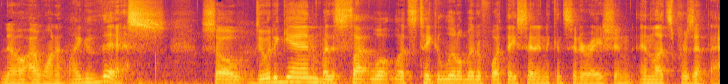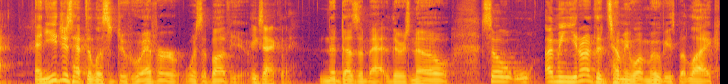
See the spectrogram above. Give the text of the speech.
no, I want it like this." So do it again, but it's slight, well, let's take a little bit of what they said into consideration and let's present that And you just have to listen to whoever was above you. exactly. And it doesn't matter. There's no. So I mean, you don't have to tell me what movies, but like,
